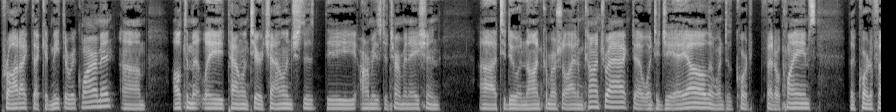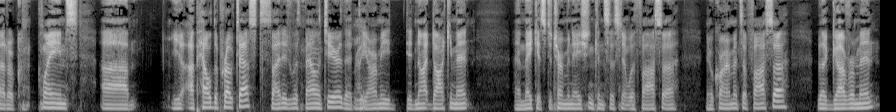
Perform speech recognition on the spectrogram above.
product that could meet the requirement. Um, ultimately, Palantir challenged the, the Army's determination uh, to do a non-commercial item contract. Uh, went to GAO, then went to the Court of Federal Claims. The Court of Federal Claims um, you know, upheld the protest, sided with Palantir that right. the Army did not document and make its determination consistent with FASA, the requirements of FASA the government,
